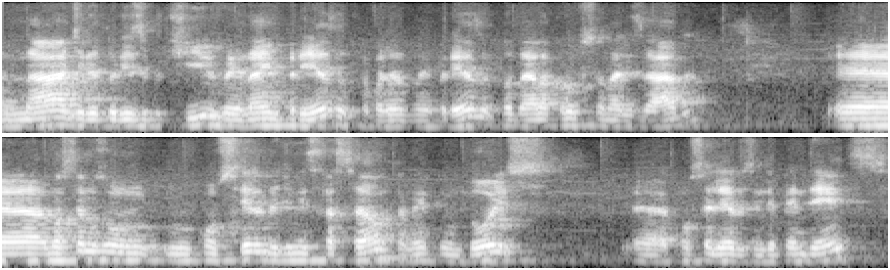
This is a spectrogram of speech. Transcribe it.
na diretoria executiva e na empresa, trabalhando na empresa, toda ela profissionalizada. Nós temos um, um, conselho de administração também com dois conselheiros independentes,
